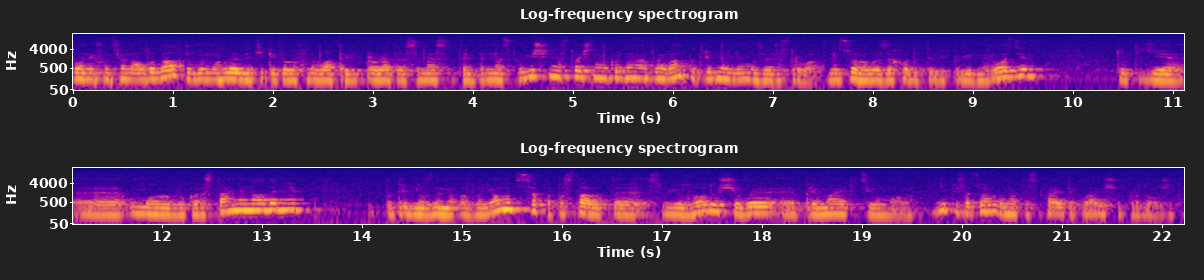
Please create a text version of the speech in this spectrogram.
Повний функціонал додатку, щоб ви могли не тільки телефонувати, відправляти смс та інтернет-сповіщення з точними координатами, вам потрібно в ньому зареєструвати. Для цього ви заходите в відповідний розділ. Тут є е, умови використання надані. Потрібно з ними ознайомитися та поставити свою згоду, що ви е, приймаєте ці умови. І після цього ви натискаєте клавішу Продовжити.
